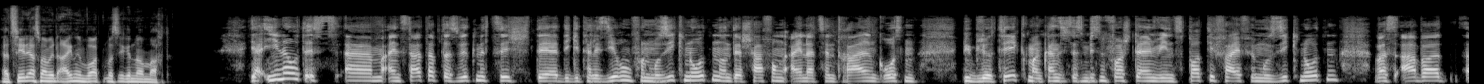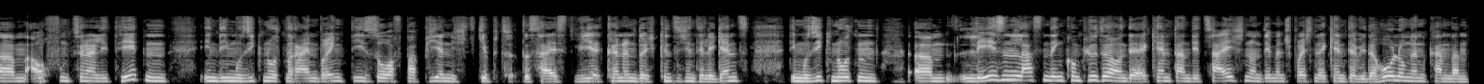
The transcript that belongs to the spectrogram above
erzähl erstmal mit eigenen Worten, was ihr genau macht. Ja, eNote ist ähm, ein Startup, das widmet sich der Digitalisierung von Musiknoten und der Schaffung einer zentralen großen Bibliothek. Man kann sich das ein bisschen vorstellen wie ein Spotify für Musiknoten, was aber ähm, auch Funktionalitäten in die Musiknoten reinbringt, die es so auf Papier nicht gibt. Das heißt, wir können durch künstliche Intelligenz die Musiknoten ähm, lesen lassen, den Computer, und er erkennt dann die Zeichen und dementsprechend erkennt er Wiederholungen, kann dann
